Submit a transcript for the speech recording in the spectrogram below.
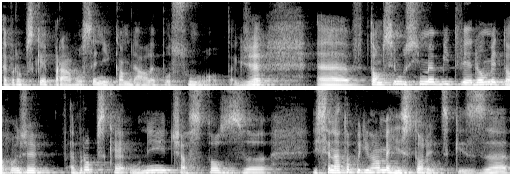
evropské právo se někam dále posunulo. Takže eh, v tom si musíme být vědomi toho, že v Evropské unii často z když se na to podíváme historicky, z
